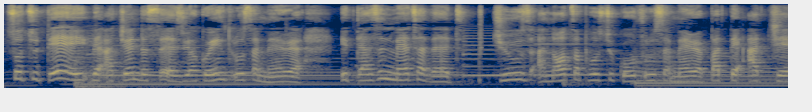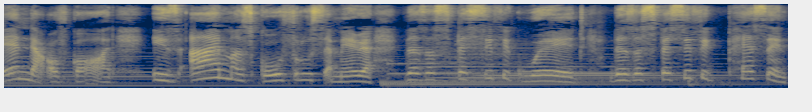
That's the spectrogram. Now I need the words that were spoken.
So today, the agenda says you are going through Samaria it doesn't matter that Jews are not supposed to go through Samaria, but the agenda of God is I must go through Samaria. There's a specific word, there's a specific person,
